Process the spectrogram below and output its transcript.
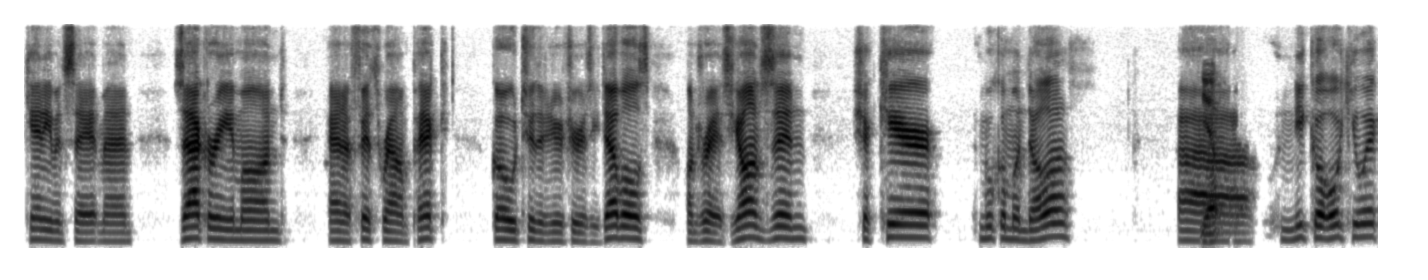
can't even say it, man. Zachary Emond, and a fifth round pick go to the New Jersey Devils. Andreas Johnsson, Shakir Mukhamadullin, uh, Nico Okiewicz,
